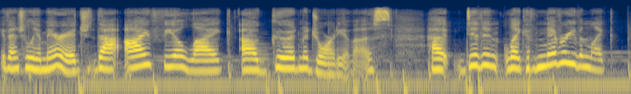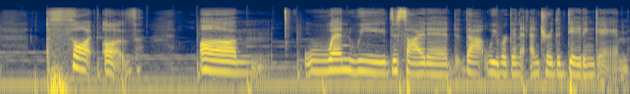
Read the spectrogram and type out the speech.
eventually a marriage that I feel like a good majority of us ha- didn't like, have never even like thought of. Um when we decided that we were going to enter the dating game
